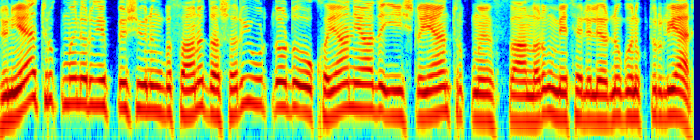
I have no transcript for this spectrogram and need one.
Dünýä türkmenleri gepleşiginiň bu sany daşary ýurtlarda okaýan ýa-da işleýän türkmenistanlylaryň meselelerine gönükdirilýär.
